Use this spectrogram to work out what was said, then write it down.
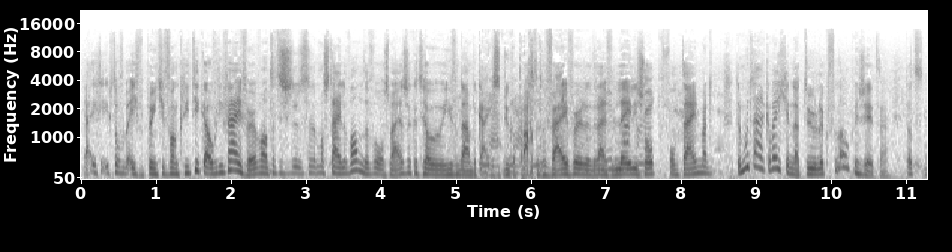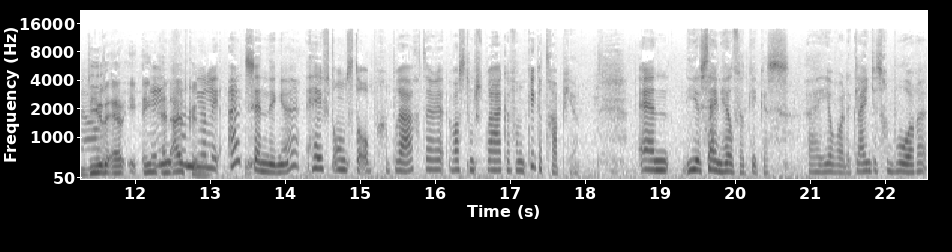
ja, ik, ik toch even een puntje van kritiek over die vijver. Want het, is, het zijn allemaal steile wanden volgens mij. Als ik het zo hier vandaan bekijk. Ja, is het natuurlijk ja, een prachtige vijver. Er drijven lelies op, fontein. Maar er moet eigenlijk een beetje een natuurlijk verloop in zitten. Dat nou, dieren er in en uit kunnen. Een van jullie uitzendingen heeft ons erop gebracht. Er was toen sprake van kikkertrapje. En hier zijn heel veel kikkers. Uh, hier worden kleintjes geboren.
